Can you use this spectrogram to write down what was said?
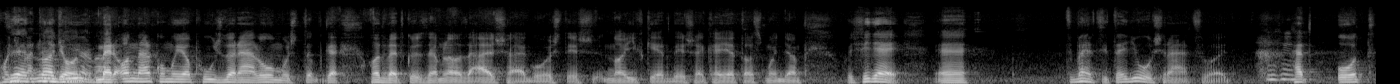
hogy De Nagyon, mert annál komolyabb húsdaráló, most hadd vetkőzzem le az álságost és naív kérdések helyett azt mondjam, hogy figyelj, eh, Berci, te egy jó srác vagy. Hát ott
